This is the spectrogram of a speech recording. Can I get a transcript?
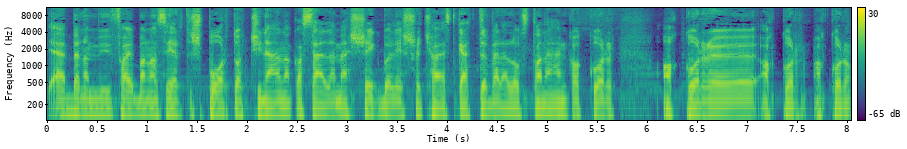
ebben a műfajban azért sportot csinálnak a szellemességből, és hogyha ezt kettővel elosztanánk, akkor akkor, akkor, akkor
